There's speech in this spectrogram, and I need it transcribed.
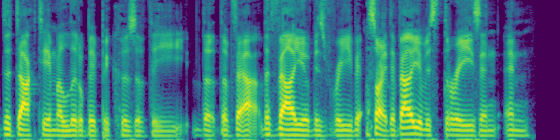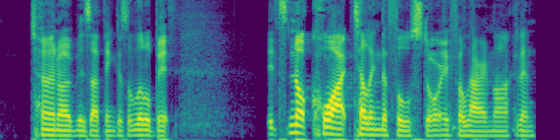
deduct him a little bit because of the the the, the value of his rebound. Sorry, the value of his threes and and turnovers. I think is a little bit. It's not quite telling the full story for Lauri Markkanen.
